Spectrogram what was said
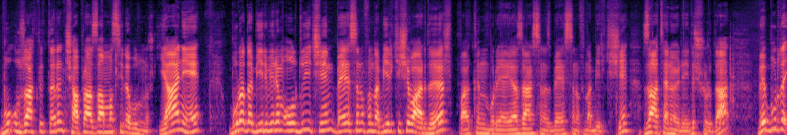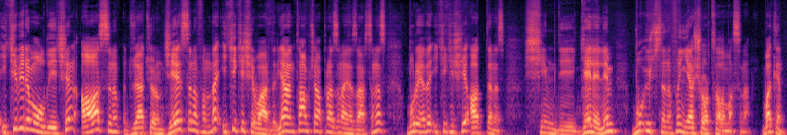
bu uzaklıkların çaprazlanmasıyla bulunur. Yani burada bir birim olduğu için B sınıfında bir kişi vardır. Bakın buraya yazarsınız B sınıfında bir kişi. Zaten öyleydi şurada. Ve burada iki birim olduğu için A sınıf, düzeltiyorum C sınıfında iki kişi vardır. Yani tam çaprazına yazarsınız. Buraya da iki kişiyi attınız. Şimdi gelelim bu üç sınıfın yaş ortalamasına. Bakın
